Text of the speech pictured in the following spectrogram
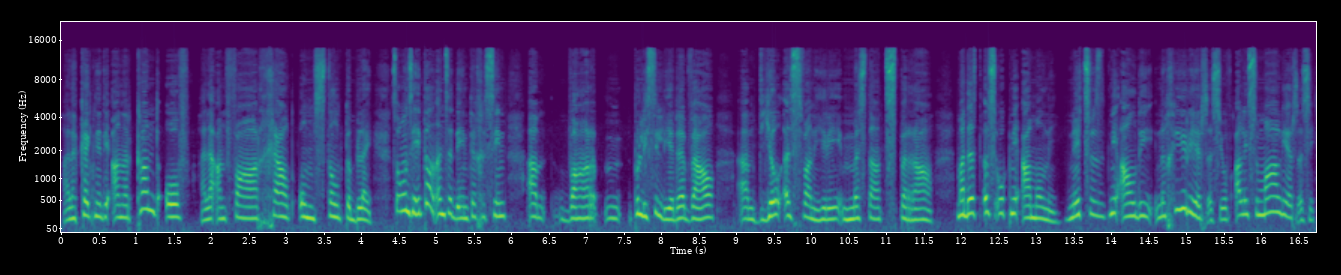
hulle kyk net die ander kant of hulle aanvaar geld om stil te bly. So ons het al insidente gesien um waar polisielede wel um deel is van hierdie misdaadspiraal, maar dit is ook nie almal nie. Net soos dit nie al die Nigeriërs is nie of al die Somaliërs is nie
